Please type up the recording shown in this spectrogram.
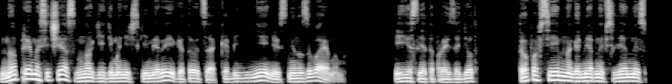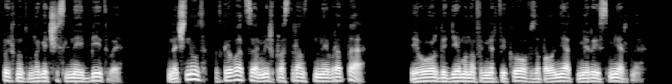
Но прямо сейчас многие демонические миры готовятся к объединению с неназываемым. И если это произойдет, то по всей многомерной вселенной вспыхнут многочисленные битвы. Начнут открываться межпространственные врата, и орды демонов и мертвяков заполнят миры смертных.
